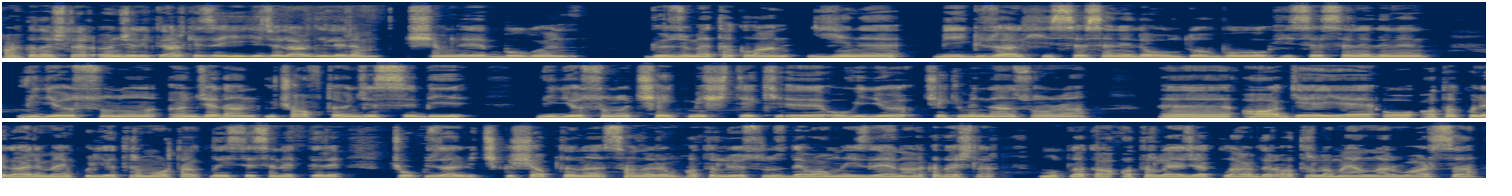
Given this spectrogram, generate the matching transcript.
Arkadaşlar öncelikle herkese iyi geceler dilerim. Şimdi bugün gözüme takılan yeni bir güzel hisse senedi oldu. Bu hisse senedinin videosunu önceden 3 hafta öncesi bir videosunu çekmiştik. E, o video çekiminden sonra e, AGYO Atakule Gayrimenkul Yatırım Ortaklığı hisse senetleri çok güzel bir çıkış yaptığını sanırım hatırlıyorsunuz. Devamlı izleyen arkadaşlar mutlaka hatırlayacaklardır. Hatırlamayanlar varsa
